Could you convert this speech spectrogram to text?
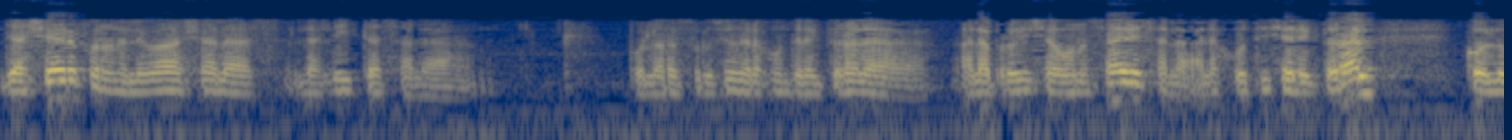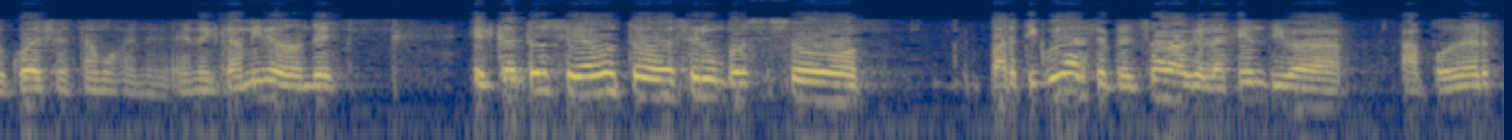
de ayer, fueron elevadas ya las, las listas a la, por la resolución de la Junta Electoral a, la provincia de Buenos Aires, a la, a la, justicia electoral, con lo cual ya estamos en, en el camino donde el 14 de agosto va a ser un proceso particular, se pensaba que la gente iba a poder,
